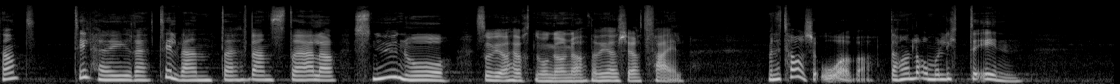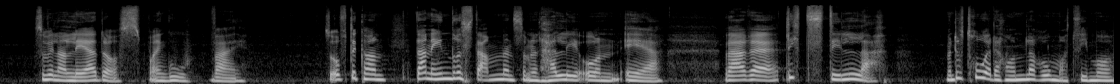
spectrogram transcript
sant? til høyre, til venstre, venstre eller snu nå som vi har hørt noen ganger når vi har kjørt feil. Men det tar ikke over. Det handler om å lytte inn. Så vil han lede oss på en god vei. Så ofte kan den indre stemmen som Den hellige ånd er, være litt stille. Men da tror jeg det handler om at vi må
